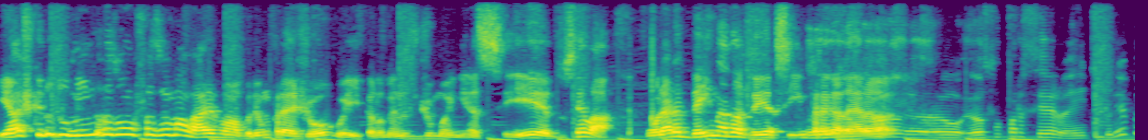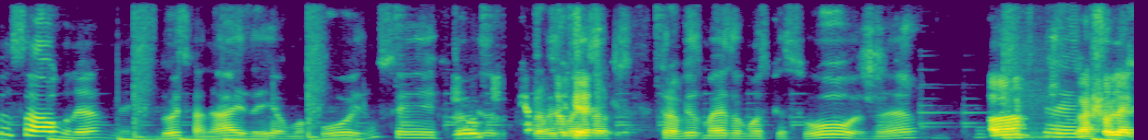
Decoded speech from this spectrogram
E acho que no domingo nós vamos fazer uma live, vamos abrir um pré-jogo aí, pelo menos de manhã cedo, sei lá. Um horário bem nada a ver, assim, pra eu, galera. Eu, eu, eu sou parceiro, a gente podia pensar algo, né? Nesses dois canais aí, alguma coisa, não sei. Talvez, talvez, mais, talvez mais algumas pessoas, né? Ah, achou, le-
